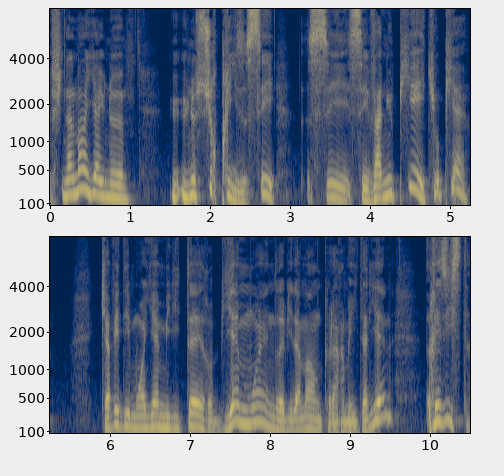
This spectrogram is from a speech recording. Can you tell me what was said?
finalement, il y a une, une surprise. C'est ces, ces vanupiers éthiopiens, qui avaient des moyens militaires bien moindres évidemment que l'armée italienne, résistent.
